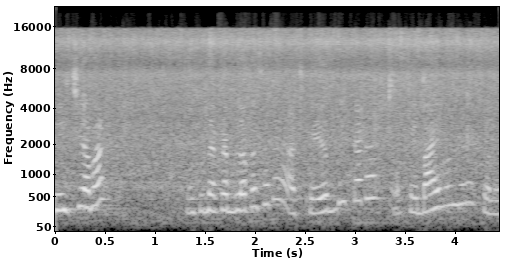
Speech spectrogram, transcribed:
মিলছি আবার নতুন একটা ব্লকের সাথে। আজকে অবধি, টাটা। ওকে বাই বন্ধুরা, চলো।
